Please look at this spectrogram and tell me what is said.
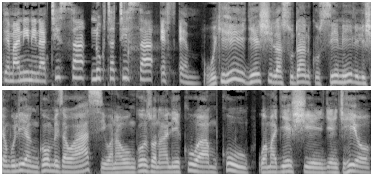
89.9 FM. Wiki hii jeshi la Sudan Kusini lilishambulia ngome za waasi wanaoongozwa na aliyekuwa mkuu wa majeshi ya nchi hiyo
